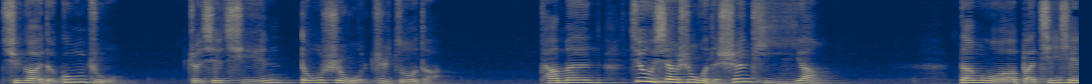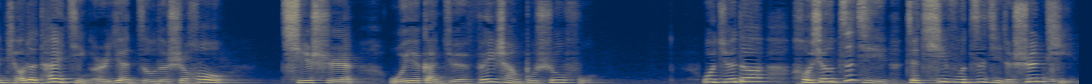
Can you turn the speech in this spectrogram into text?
亲爱的公主，这些琴都是我制作的，它们就像是我的身体一样。当我把琴弦调得太紧而演奏的时候，其实我也感觉非常不舒服。我觉得好像自己在欺负自己的身体，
